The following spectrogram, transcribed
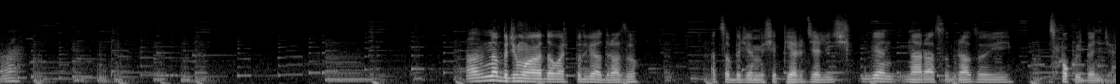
Dobra. A no będziemy ładować po dwie od razu. A co będziemy się pierdzielić? Dwie na raz od razu i spokój będzie.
